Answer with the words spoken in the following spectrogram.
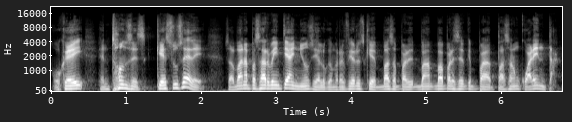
¿Ok? Entonces, ¿qué sucede? O sea, van a pasar 20 años y a lo que me refiero es que vas a va, a parecer que pasaron 40.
